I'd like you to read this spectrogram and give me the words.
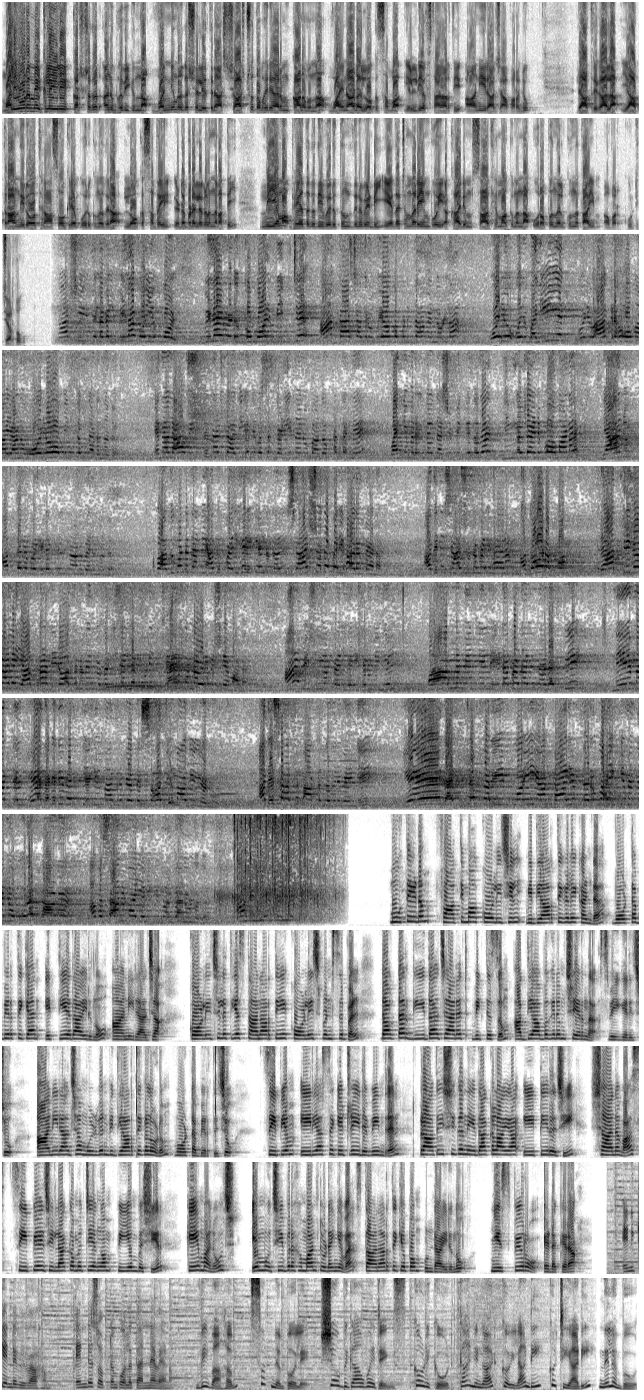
മലയോര മേഖലയിലെ കർഷകർ അനുഭവിക്കുന്ന വന്യമൃഗശല്യത്തിന് ശാശ്വത പരിഹാരം കാണുമെന്ന് Wayanad Lok Sabha L D F സ്ഥാനാർത്ഥി ആനി രാജ പറഞ്ഞു. രാത്രികാല യാത്രാ നിരോധന സൗകര്യം ഒരുക്കുന്നതിന് ലോക്സഭയിൽ ഇടപെടലുകൾ നടത്തി നിയമ ഭേദഗതി വരുത്തുന്നതിനു വേണ്ടി ഏതറ്റം വരെയും പോയി അക്കാര്യം സാധ്യമാക്കുമെന്ന ഉറപ്പ് നൽകുന്നതായും അവർ കൂട്ടിച്ചേർത്തു. കാർഷിക വിളകൾ വിളവെടുക്കുമ്പോൾ വിറ്റ് ആ കാശ് അതിൽ ഉപയോഗപ്പെടുത്താമെന്നുള്ള ഒരു ഒരു വലിയ ഒരു ആഗ്രഹവുമായാണ് ഓരോ വിത്തും നടുന്നത്. എന്നാൽ ആ വിത്ത് നട്ട് അധിക ദിവസം കഴിയുന്നതിന് മുമ്പ് അതൊക്കെ തന്നെ വന്യമൃഗങ്ങൾ നശിപ്പിക്കുന്നത് നിങ്ങളുടെ അനുഭവമാണ്. ഞാനും അത്തരം ഒരിടത്തിൽ നിന്നാണ് വരുന്നത്. അപ്പൊ അതുകൊണ്ട് തന്നെ അത് പരിഹരിക്കേണ്ടത് അതിന് ശാശ്വത പരിഹാരം വേണം. അതിന് ശാശ്വത പരിഹാരം അതോടൊപ്പം രാത്രികാല യാത്രാ നിരോധനം എന്നുള്ളത് ഇതെല്ലാം കൂടി ചേർന്നുള്ള ഒരു വിഷയമാണ്. ആ വിഷയം പരിഹരിക്കണമെങ്കിൽ പാർലമെന്റിൽ ഇടപെടൽ നടത്തി നിയമത്തിൽ ഭേദഗതി വരുത്തിയെങ്കിൽ മാത്രമേ അത് സാധ്യമാകുകയുള്ളൂ അത് സാധ്യമാക്കുന്നതിന് വേണ്ടി ഏതറ്റം വരെയും പോയി ആ കാര്യം നിർവഹിക്കുമെന്നുള്ള ഉറപ്പാണ് അവസാനമായി എനിക്ക് നൽകാനുള്ളത്. മൂത്തേടം ഫാത്തിമ കോളേജിൽ വിദ്യാർത്ഥികളെ കണ്ട് വോട്ടഭ്യർത്ഥിക്കാൻ എത്തിയതായിരുന്നു ആനി രാജ. കോളേജിലെത്തിയ സ്ഥാനാർത്ഥിയെ college principal doctor Geetha Janet വിക്ടസും അധ്യാപകരും ചേർന്ന് സ്വീകരിച്ചു. ആനി രാജ മുഴുവൻ വിദ്യാർത്ഥികളോടും വോട്ടഭ്യർത്ഥിച്ചു. സിപിഎം ഏരിയ സെക്രട്ടറി രവീന്ദ്രൻ പ്രാദേശിക നേതാക്കളായ A T Reji Shanavas C P I ജില്ലാ കമ്മിറ്റി അംഗം P M Basheer K Manoj M Mujeeb Rahman തുടങ്ങിയവർ സ്ഥാനാർത്ഥിക്കൊപ്പം ഉണ്ടായിരുന്നു. News bureau Edakkara. എനിക്ക് എന്റെ വിവാഹം എന്റെ സ്വപ്നം പോലെ തന്നെ വേണം. വിവാഹം സ്വപ്നം പോലെ. ശോഭിക വെഡിങ്സ് കോഴിക്കോട് കാഞ്ഞങ്ങാട് കൊയിലാണ്ടി കുറ്റിയാടി നിലമ്പൂർ.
